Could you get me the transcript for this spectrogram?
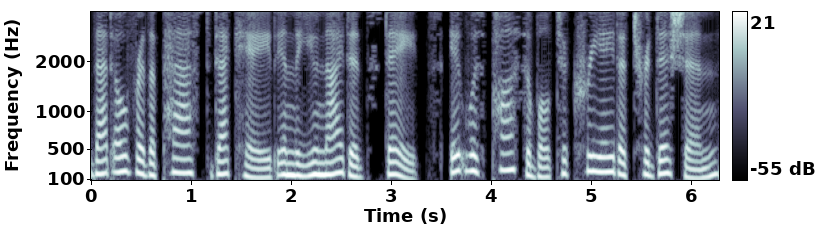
that over the past decade in the United States, it was possible to create a tradition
